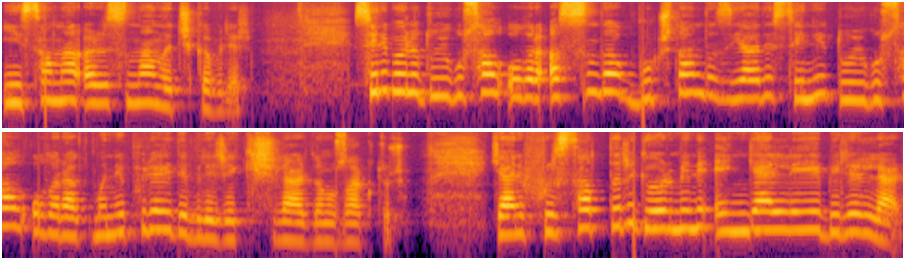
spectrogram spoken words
insanlar arasından da çıkabilir. Seni böyle duygusal olarak aslında burçtan da ziyade seni duygusal olarak manipüle edebilecek kişilerden uzak dur. Yani fırsatları görmeni engelleyebilirler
